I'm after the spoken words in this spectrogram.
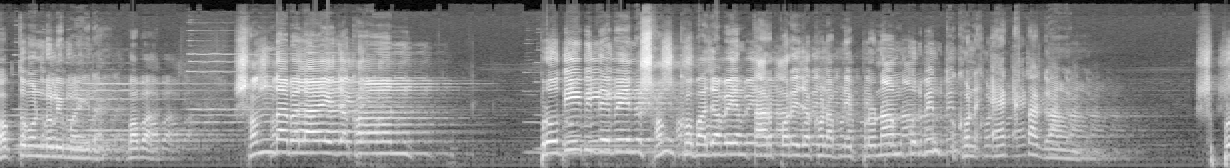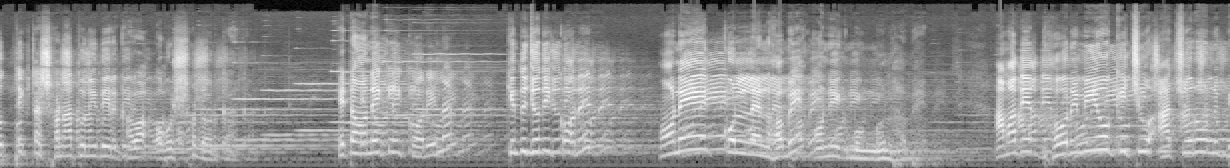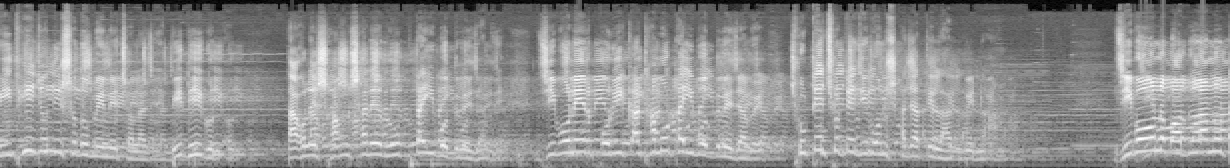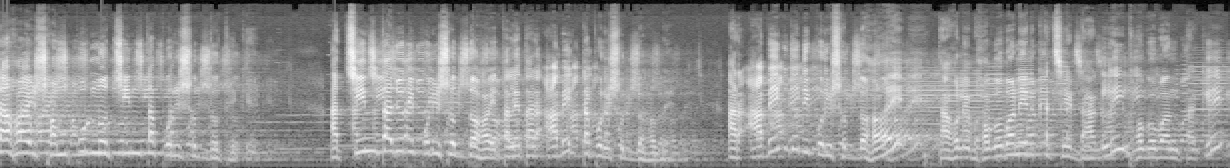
ভক্তমণ্ডলী মায়েরা, বাবা, সন্ধ্যাবেলায় যখন প্রদীপ দেবেন, শঙ্খ বাজাবেন, তারপরে যখন আপনি প্রণাম করবেন, তখন একটা গান। প্রত্যেকটা সনাতনীদের গাওয়া অবশ্য দরকার। এটা অনেকেই করে না, কিন্তু যদি করেন অনেক কল্যাণ হবে, অনেক মঙ্গল হবে। আমাদের ধর্মীয় কিছু আচরণ, বিধি যদি শুধু মেনে চলা যায়, বিধিগুলো, তাহলে সংসারের রূপটাই বদলে যাবে, জীবনের পরিকাঠামোটাই বদলে যাবে, ছুটে ছুটে জীবন সাজাতে লাগবে না। জীবন বদলানোটা হয় সম্পূর্ণ চিন্তা পরিশুদ্ধ থেকে। আর চিন্তা যদি পরিশুদ্ধ হয়, তাহলে তার আবেগটা পরিশুদ্ধ হবে। আর আবেগ যদি পরিশুদ্ধ হয়, তাহলে ভগবানের কাছে ডাকলেই ভগবান তাকে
